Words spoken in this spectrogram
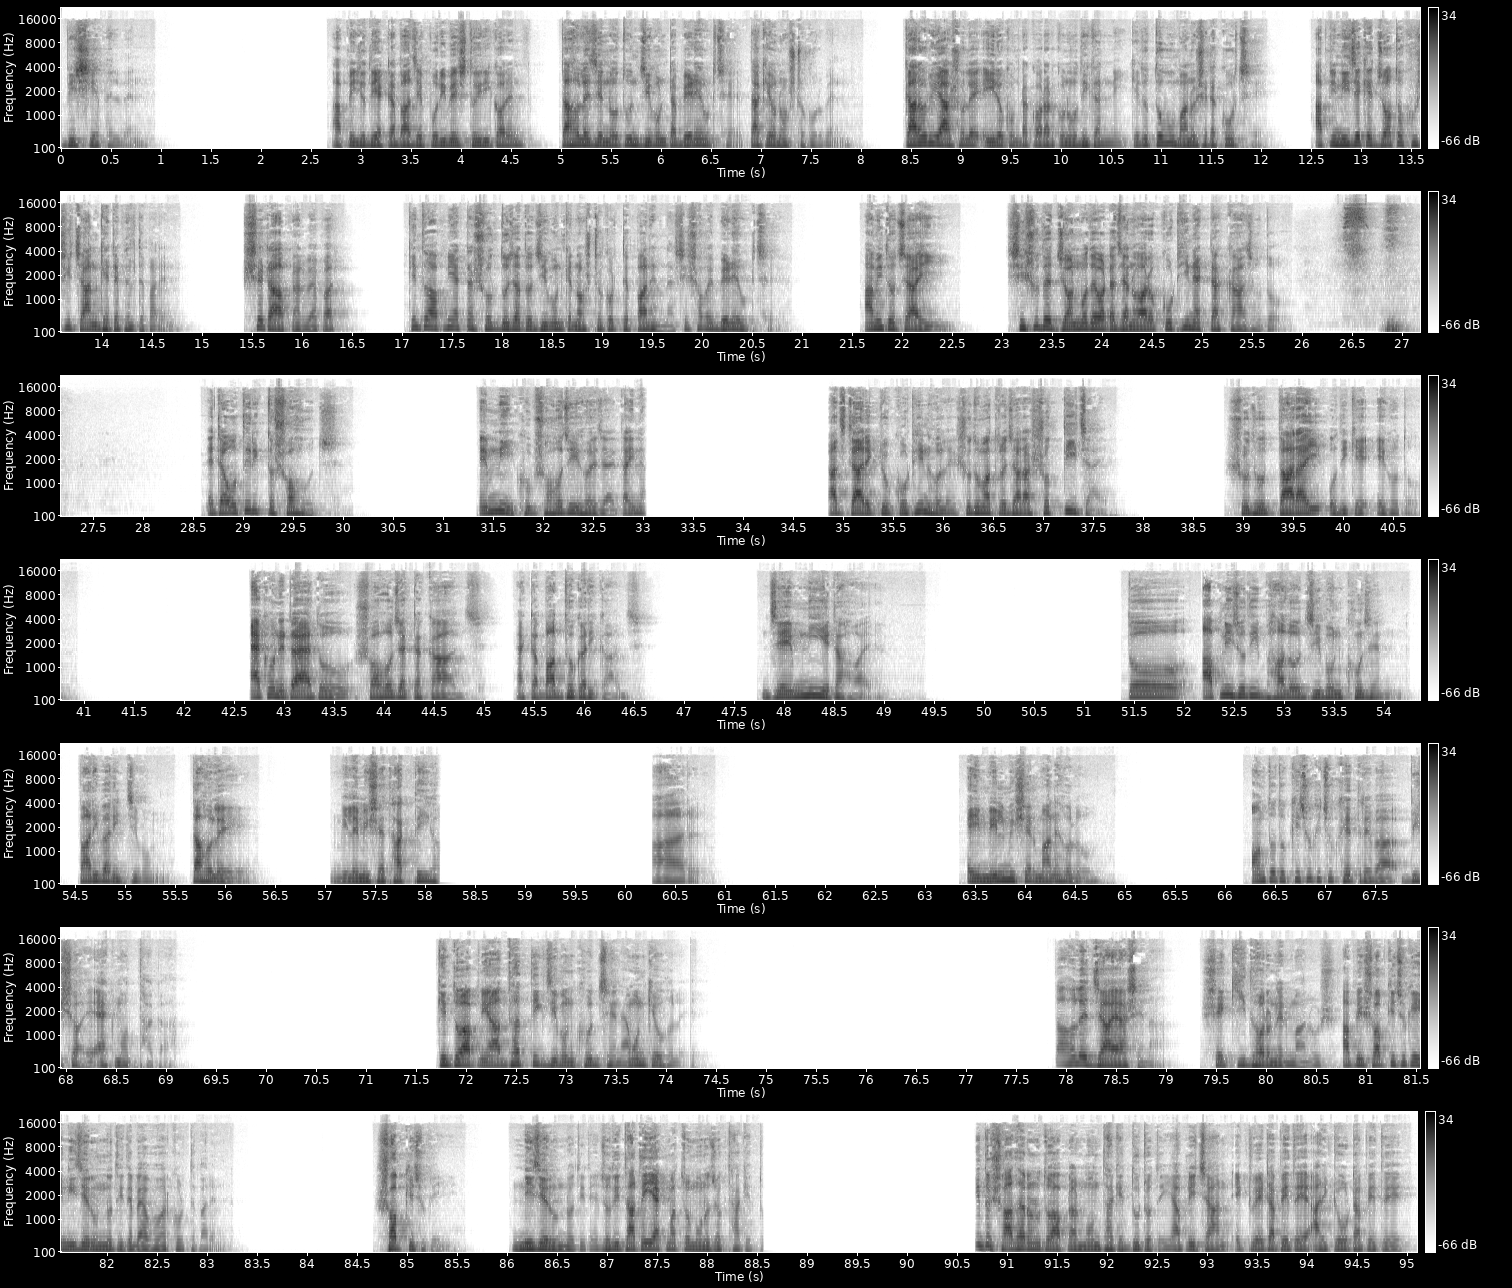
বিষিয়ে ফেলবেন। আপনি যদি একটা বাজে পরিবেশ তৈরি করেন, তাহলে যে নতুন জীবনটা বেড়ে উঠছে, তাকেও নষ্ট করবেন। কারোরই আসলে এই রকমটা করার কোনো অধিকার নেই, কিন্তু তবু মানুষ এটা করছে। আপনি নিজেকে যত খুশি চান ঘেটে ফেলতে পারেন। সেটা আপনার ব্যাপার। কিন্তু আপনি একটা সদ্যজাত জীবনকে নষ্ট করতে পারেন না, সে সবাই বেড়ে উঠছে। আমি তো চাই শিশুদের জন্ম দেওয়াটা যেন আরও কঠিন একটা কাজ হতো। এটা অতিরিক্ত সহজ। এমনি খুব সহজেই হয়ে যায়, তাই না? কাজটা আর একটু কঠিন হলে, শুধুমাত্র যারা সত্যিই চায় শুধু তারাই ওদিকে এগোত। এখন এটা এত সহজ একটা কাজ, একটা বাধ্যকারী কাজ, যে এমনি এটা হয়। তো আপনি যদি ভালো জীবন খোঁজেন, পারিবারিক জীবন, তাহলে মিলেমিশে থাকতেই হবে আর এই মিলমিশের মানে হল অন্তত কিছু কিছু ক্ষেত্রে বা বিষয়ে একমত থাকা। কিন্তু আপনি আধ্যাত্মিক জীবন খুঁজছেন, এমন কেউ হলে। তাহলে যায় আসে না, সে কি ধরনের মানুষ? আপনি সবকিছুকেই নিজের উন্নতিতে ব্যবহার করতে পারেন। সবকিছুকেই নিজের উন্নতিতে, যদি তাতেই একমাত্র মনোযোগ থাকে তো। কিন্তু সাধারণত আপনার মন থাকে দুটোতেই। আপনি চান একটু এটা পেতে আর একটু ওটা পেতে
